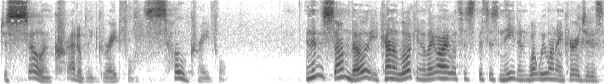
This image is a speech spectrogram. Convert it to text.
just so incredibly grateful. So grateful. And then there's some, though, you kind of look and you're like, all right, what's this? This is neat. And what we want to encourage is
